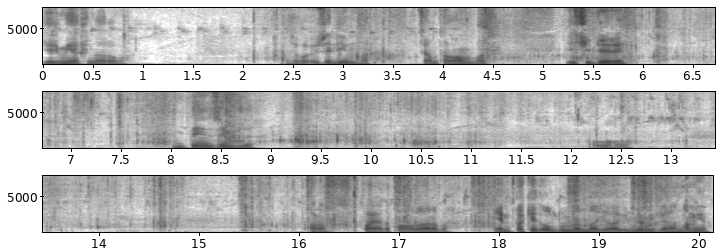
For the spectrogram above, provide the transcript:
20 yaşında araba. Acaba özelliği mi var? Cam tavan var. İçi deri. Benzin bir de. Allah Allah. Parası bayağı da pahalı araba. M paket olduğundan mı acaba bilmiyorum ki ben anlamıyorum.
